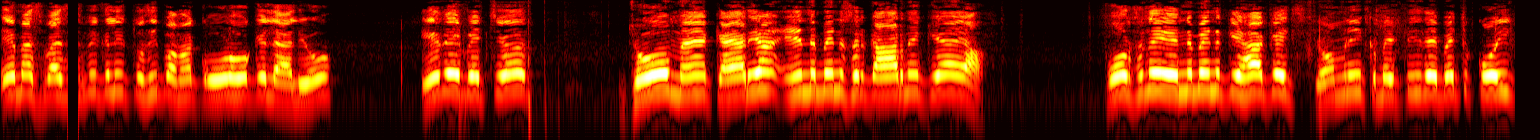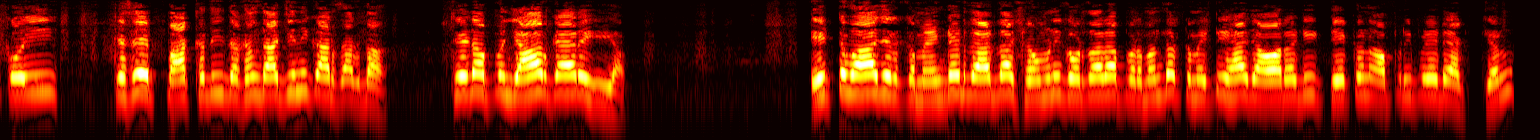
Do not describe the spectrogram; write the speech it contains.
ਇਹ ਮੈਂ ਸਪੈਸੀਫਿਕਲੀ ਤੁਸੀਂ ਭਾਵੇਂ ਕੋਲ ਹੋ ਕੇ ਲੈ ਲਿਓ। ਇਹਦੇ ਵਿੱਚ ਜੋ ਮੈਂ ਕਹਿ ਰਿਹਾ ਇਨ ਬਿਨ ਸਰਕਾਰ ਨੇ ਕਿਹਾ ਆ। ਪੁਲਿਸ ਨੇ ਇਨ ਬਿਨ ਕਿਹਾ ਕਿ ਸ਼੍ਰੋਮਣੀ ਕਮੇਟੀ ਦੇ ਵਿੱਚ ਕੋਈ ਕੋਈ ਕਿਸੇ ਪੱਖ ਦੀ ਦਖਲਅੰਦਾਜ਼ੀ ਨਹੀਂ ਕਰ ਸਕਦਾ, ਜਿਹੜਾ ਪੰਜਾਬ ਕਹਿ ਰਹੀ ਆ। It was recommended that the Shomani Gurdwara Prabandhak Committee has already taken appropriate action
